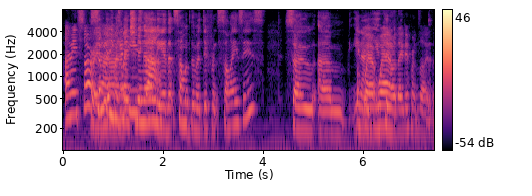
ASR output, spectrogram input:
I mean, sorry. Somebody I'm was mentioning use that. earlier that some of them are different sizes. So, um, you know, where you where can, are they different sizes? The,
